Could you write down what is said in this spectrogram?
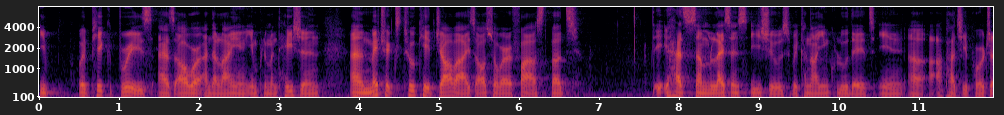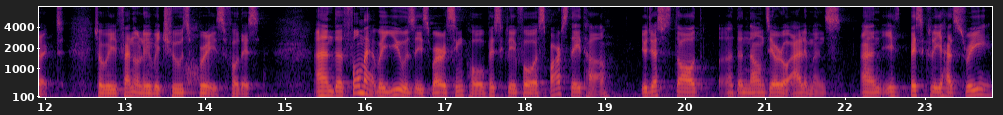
we pick Breeze as our underlying implementation. And Matrix Toolkit Java is also very fast, but it has some license issues. We cannot include it in uh, Apache project. So we finally we choose Breeze for this. And the format we use is very simple. Basically, for sparse data, you just store uh, the non-zero elements. And it basically has three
